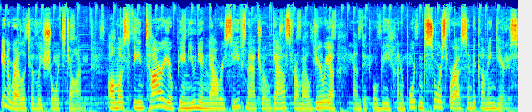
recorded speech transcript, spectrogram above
in a relatively short time. Almost the entire European Union now receives natural gas from Algeria, and it will be an important source for us in the coming years.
